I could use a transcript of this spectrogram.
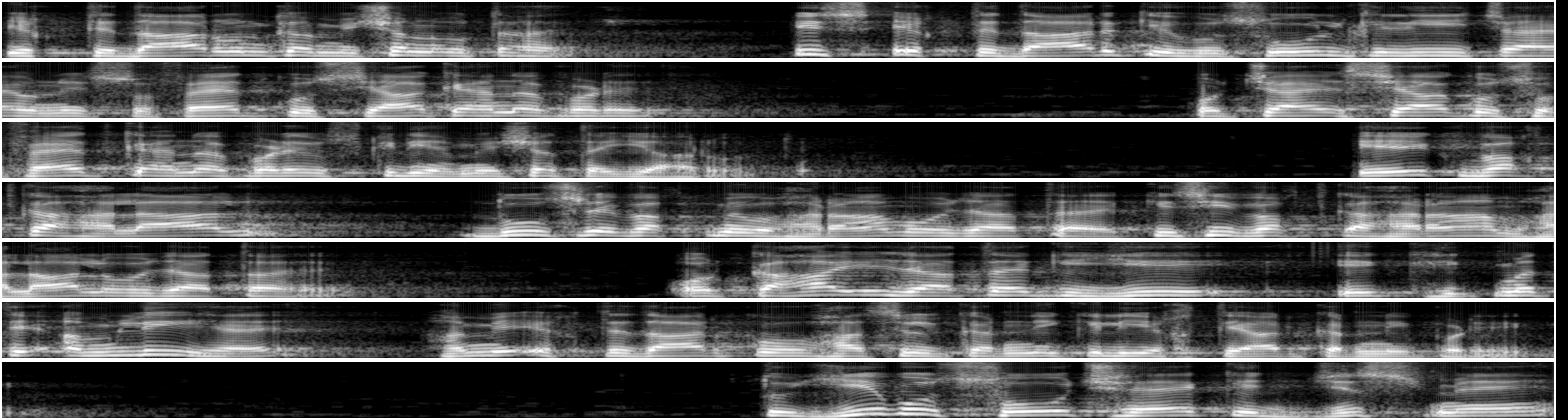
اقتدار ان کا مشن ہوتا ہے۔ اس اقتدار کے حصول کے لیے چاہے انہیں سفید کو سیاہ کہنا پڑے اور چاہے سیاہ کو سفید کہنا پڑے، اس کے لیے ہمیشہ تیار ہوتے ہیں۔ ایک وقت کا حلال دوسرے وقت میں وہ حرام ہو جاتا ہے، کسی وقت کا حرام حلال ہو جاتا ہے۔ اور کہا یہ جاتا ہے کہ یہ ایک حکمت عملی ہے، ہمیں اقتدار کو حاصل کرنے کے لیے اختیار کرنی پڑے گی۔ تو یہ وہ سوچ ہے کہ جس میں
